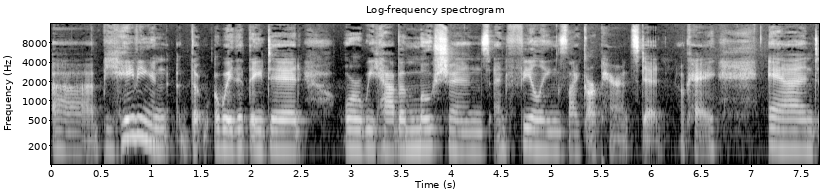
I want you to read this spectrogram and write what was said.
uh, behaving in the, a way that they did, or we have emotions and feelings like our parents did, okay? And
